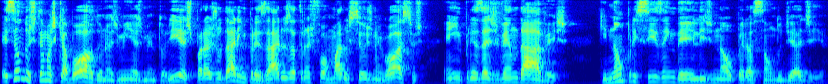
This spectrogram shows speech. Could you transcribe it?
Esse é um dos temas que abordo nas minhas mentorias para ajudar empresários a transformar os seus negócios em empresas vendáveis, que não precisem deles na operação do dia a dia.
